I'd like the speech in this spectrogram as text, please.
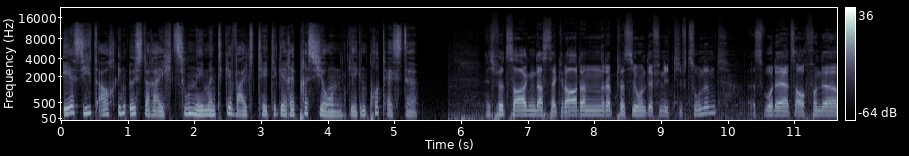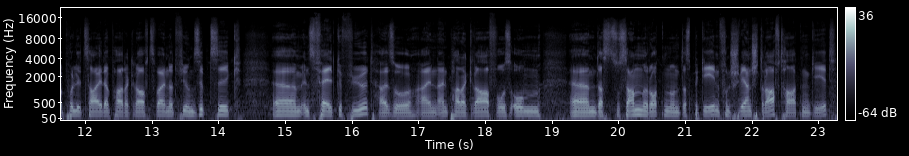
Er sieht auch in Österreich zunehmend gewalttätige Repression gegen Proteste. Ich würde sagen, dass der Grad an Repression definitiv zunimmt. Es wurde jetzt auch von der Polizei der Paragraph 274 ähm, ins Feld geführt, also ein, ein Paragraph, wo es um das Zusammenrotten und das Begehen von schweren Straftaten geht.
